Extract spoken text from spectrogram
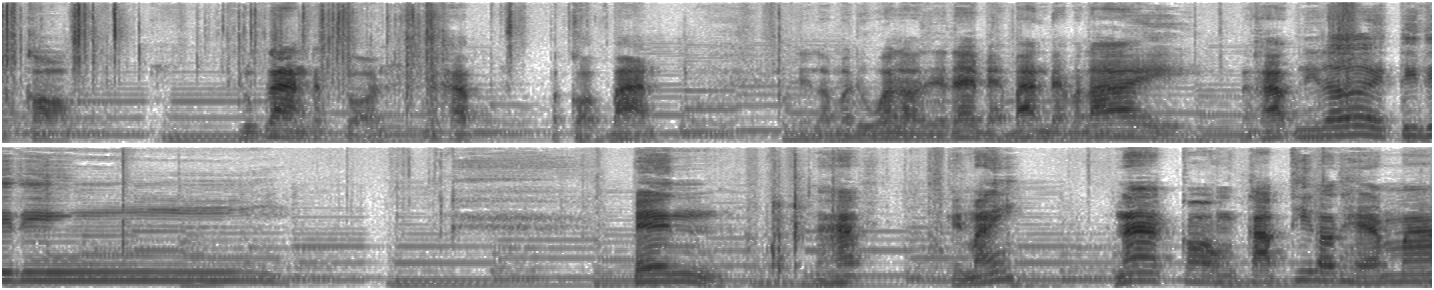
ประกอบรูปร่างกันก่อนนะครับ ประกอบบ้าน เดี๋ยวเรามาดูว่าเราจะได้แบบบ้านแบบอะไรนะครับ นี่เลยติ๊งติงติงเป็นนะครับเห็นไหม หน้ากล่องกับที่เราแถมมา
